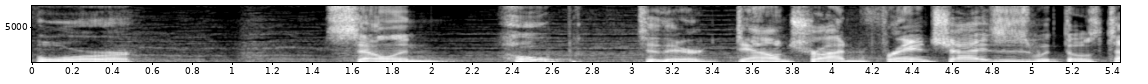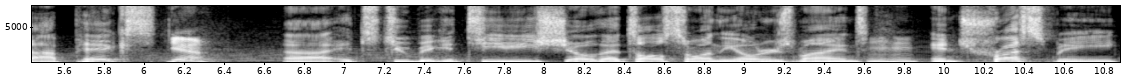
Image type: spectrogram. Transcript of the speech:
for selling hope to their downtrodden franchises with those top picks. Yeah. Uh, it's too big a TV show. That's also on the owners' minds. And trust me,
